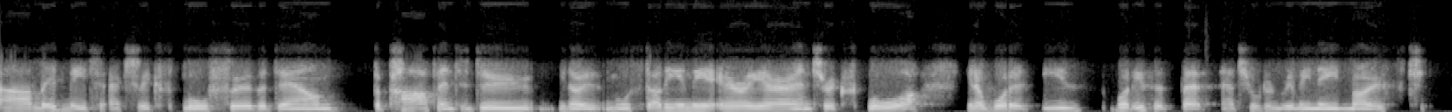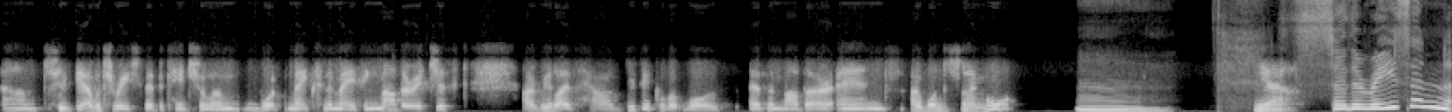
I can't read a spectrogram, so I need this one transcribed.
uh, led me to actually explore further down the path and to do, you know, more study in the area and to explore, you know, what it is, what is it that our children really need most um, to be able to reach their potential and what makes an amazing mother. It just, I realised how difficult it was as a mother and I wanted to know more. Mm. Yeah. So the reason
